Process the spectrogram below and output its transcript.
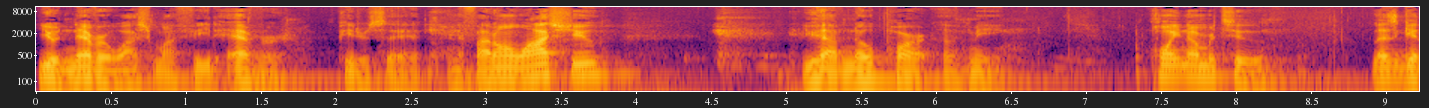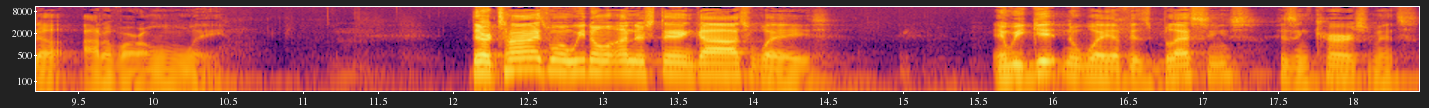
You'll never wash my feet ever, Peter said. And if I don't wash you, you have no part of me. Point number two let's get out of our own way. There are times when we don't understand God's ways and we get in the way of His blessings, His encouragements,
